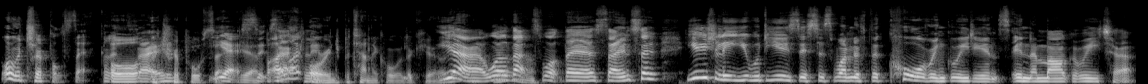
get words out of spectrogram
Or a triple sec, Or say. a triple set. Yes, yeah. exactly. But I like orange botanical liqueur. Yeah, well, that's what they're saying. So usually you would use this as one of the core ingredients in a margarita,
